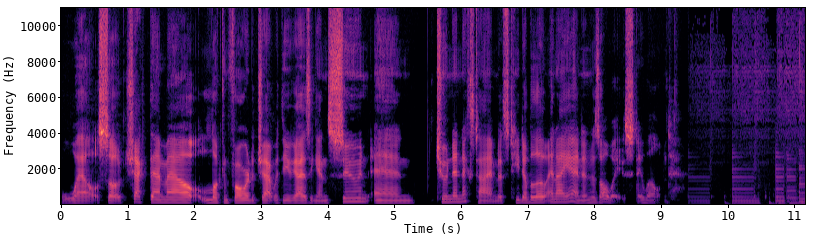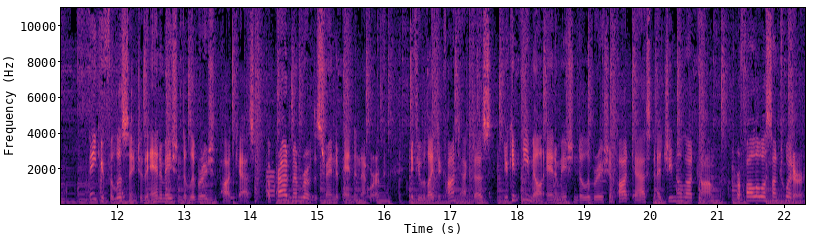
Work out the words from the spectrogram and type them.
well. So check them out. Looking forward to chat with you guys again soon and tune in next time. That's T O N I N. And as always, stay whelmed. Thank you for listening to the Animation Deliberation Podcast, a proud member of the Stranded Panda Network. If you would like to contact us, you can email animationdeliberationpodcast at gmail.com or follow us on Twitter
